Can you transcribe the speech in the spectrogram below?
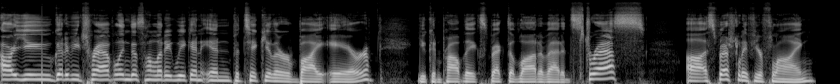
are you going to be traveling this holiday weekend in particular by air? You can probably expect a lot of added stress, uh, especially if you're flying.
